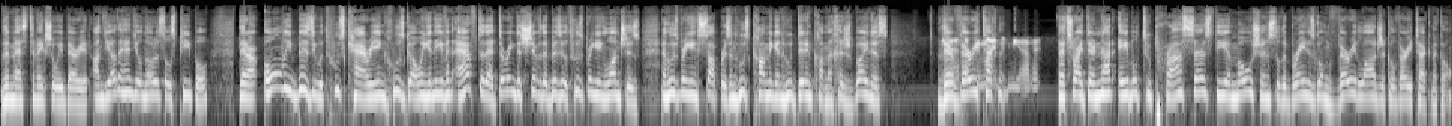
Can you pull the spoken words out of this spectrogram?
the mess to make sure we bury it. On the other hand, you'll notice those people that are only busy with who's carrying, who's going, and even after that, during the shiva, they're busy with who's bringing lunches and who's bringing suppers and who's coming and who didn't come and cheshbainis. They're Yeah, very technical. me of it. That's right. They're not able to process the emotion, so the brain is going very logical, very technical.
